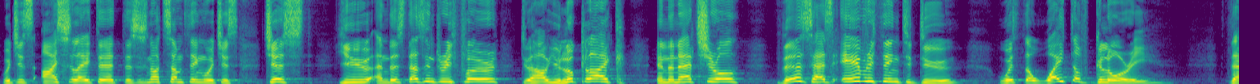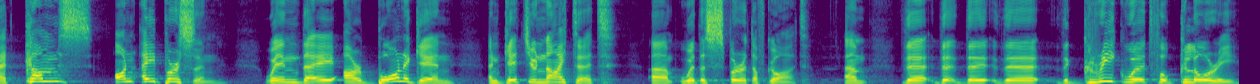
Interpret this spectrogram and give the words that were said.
which is isolated. This is not something which is just you. And this doesn't refer to how you look like in the natural. This has everything to do with the weight of glory that comes on a person when they are born again and get united um, with the Spirit of God. Um, the, the, the, the, the Greek word for glory,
